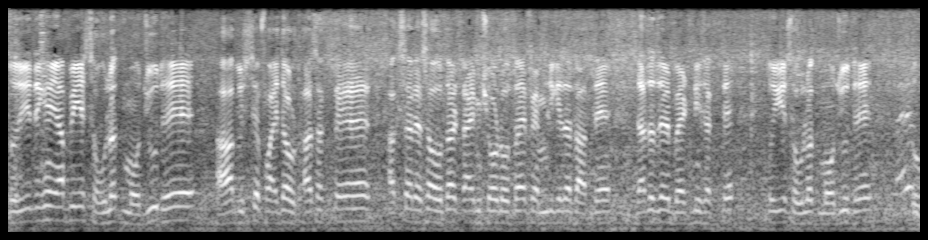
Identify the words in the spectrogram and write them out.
तो ये देखें, यहाँ पे ये सहूलत मौजूद है। आप इससे फ़ायदा उठा सकते हैं। अक्सर ऐसा होता है टाइम शॉर्ट होता है फैमिली के साथ आते हैं, ज़्यादा देर बैठ नहीं सकते। तो ये सहूलत मौजूद है। तो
